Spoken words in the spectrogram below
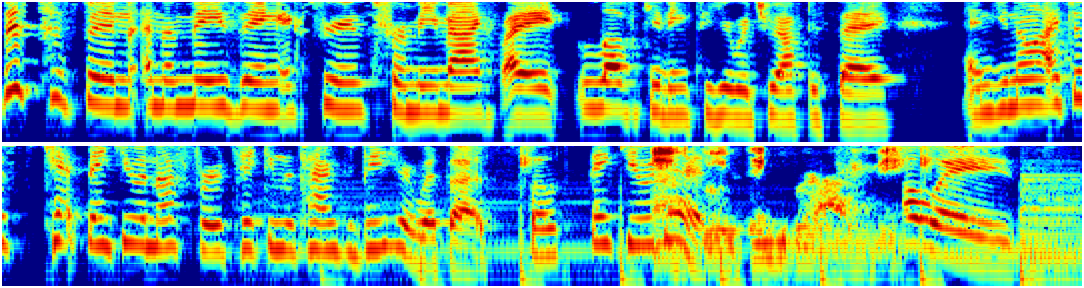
this has been an amazing experience for me, Max. I love getting to hear what you have to say. And you know, I just can't thank you enough for taking the time to be here with us. So thank you again. Absolutely. Thank you for having me. Always.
